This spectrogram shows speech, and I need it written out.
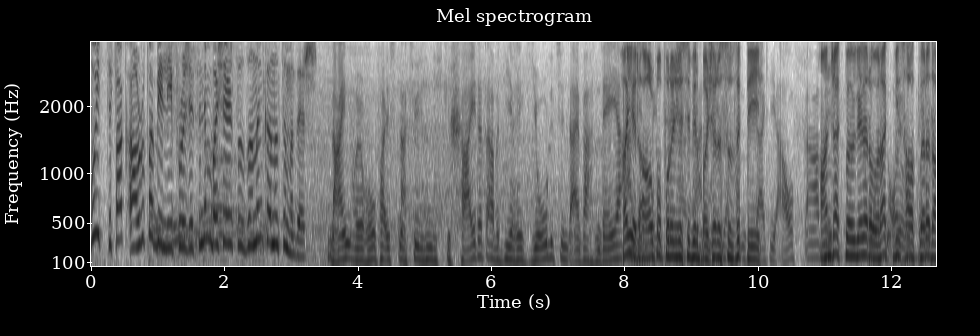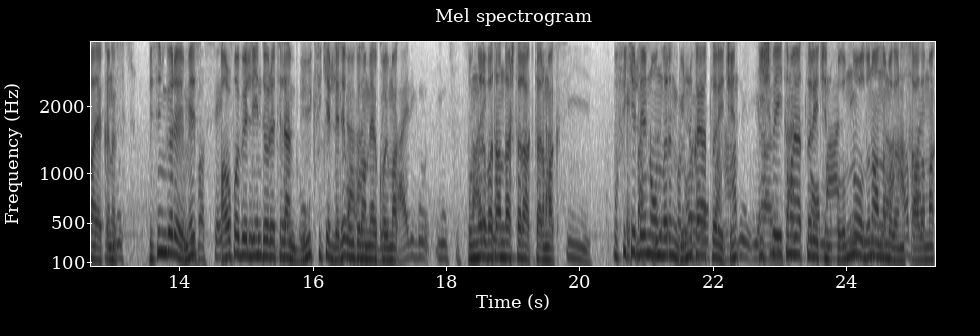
Bu ittifak Avrupa Birliği projesinin başarısızlığının kanıtı mıdır? Hayır, Avrupa projesi bir başarısızlık değil. Ancak bölgeler olarak biz halklara daha yakınız. Bizim görevimiz Avrupa Birliği'nde üretilen büyük fikirleri uygulamaya koymak. Bunları vatandaşlara aktarmak. Bu fikirlerin onların günlük hayatları için, iş ve eğitim hayatları için olumlu olduğunu anlamalarını sağlamak.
